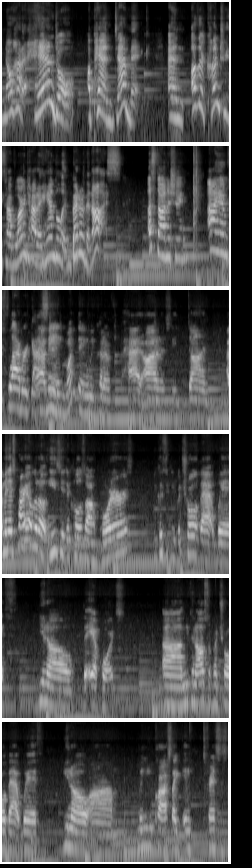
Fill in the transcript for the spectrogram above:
know how to handle a pandemic and other countries have learned how to handle it better than us. Astonishing. I am flabbergasted. I mean, one thing we could have had honestly done. I mean, it's probably a little easier to close off borders because you can control that with, you know, the airports. Um, you can also control that with, you know, um, when you cross, like in, for instance,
